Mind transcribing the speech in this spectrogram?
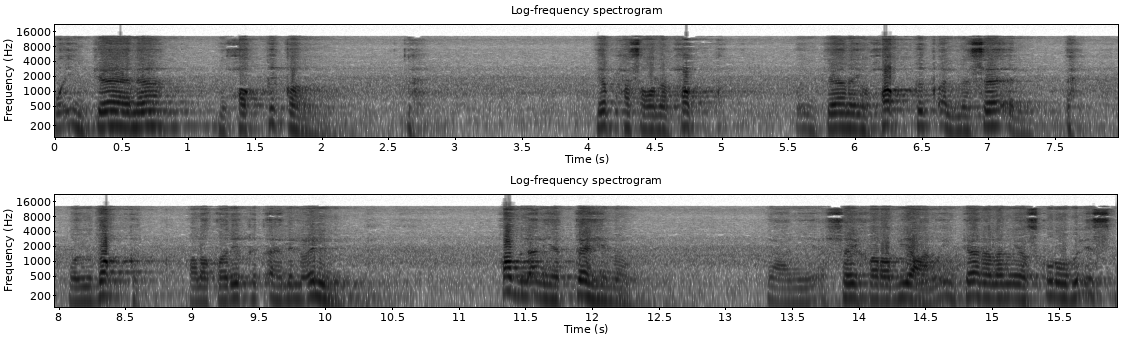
وإن كان محققا. يبحث عن الحق. وإن كان يحقق المسائل ويدقق على طريقة أهل العلم قبل أن يتهم يعني الشيخ ربيعا وإن كان لم يذكره بالاسم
